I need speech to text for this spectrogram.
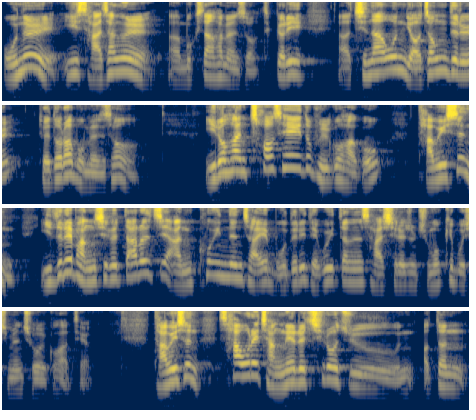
오늘 이 사장을 어, 묵상하면서 특별히 어, 지나온 여정들을 되돌아보면서 이러한 처세에도 불구하고 다윗은 이들의 방식을 따르지 않고 있는 자의 모델이 되고 있다는 사실을 좀 주목해 보시면 좋을 것 같아요. 다윗은 사울의 장례를 치러준 어떤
